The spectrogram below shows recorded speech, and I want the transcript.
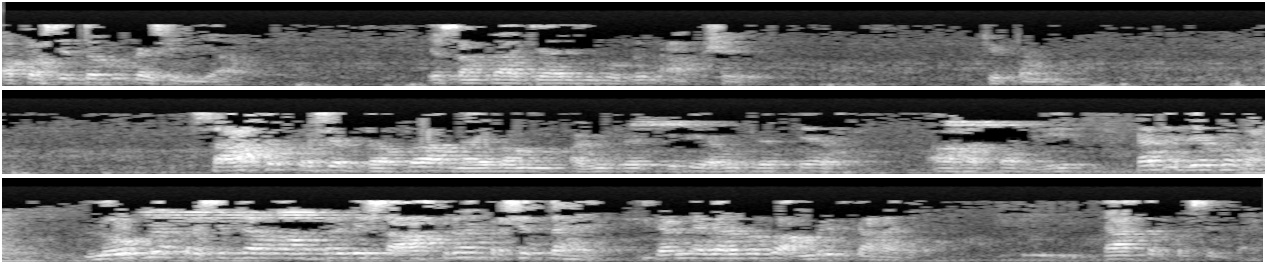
अप्रसिद्ध को कैसे लिया? ये शंकराचार्य जी को आक्षेप, टिप्पणी। शास्त्र प्रसिद्ध नैवम अभिप्रेत अभिप्रेत्य आहता भी कहते, देखो भाई लोक में प्रसिद्ध मात्र भी शास्त्र में प्रसिद्ध है। हिरण्य गर्भ को अमृत कहा गया शास्त्र प्रसिद्ध है।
